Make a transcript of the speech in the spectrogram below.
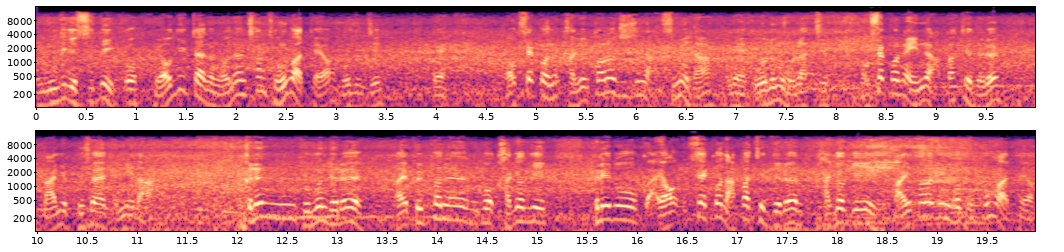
움직일 수도 있고 여기 있다는 거는 참 좋은 것 같아요 뭐든지 네. 억세권은 가격 떨어지지는 않습니다 네, 오르면 올랐지 억세권에 있는 아파트들을 많이 보셔야 됩니다 그런 부분들을 아니 불편을 뭐 가격이 그래도 역세권 아파트들은 가격이 많이 떨어지는 걸못본 것 같아요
